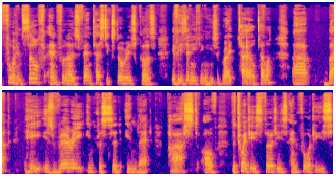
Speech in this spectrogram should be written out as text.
for himself and for those fantastic stories because if he's anything, he's a great tale teller. Uh, but he is very interested in that past of the 20s, 30s, and 40s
